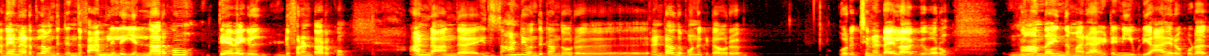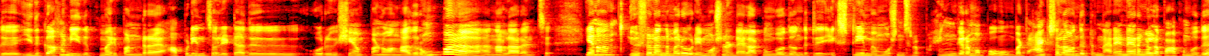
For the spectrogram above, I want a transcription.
அதே நேரத்தில் வந்துட்டு இந்த ஃபேமிலியில் எல்லாருக்கும் தேவைகள் டிஃப்ரெண்ட்டாக இருக்கும். அண்ட் அந்த இது தாண்டி வந்துட்டு அந்த ஒரு ரெண்டாவது பொண்ணுக்கிட்ட ஒரு ஒரு சின்ன டைலாக் வரும். நான் தான் இந்த மாதிரி ஆகிட்டேன் நீ இப்படி ஆயிடக்கூடாது இதுக்காக நீ இது மாதிரி பண்ணுற அப்படின்னு சொல்லிட்டு அது ஒரு விஷயம் பண்ணுவாங்க. அது ரொம்ப நல்லா இருந்துச்சு. ஏன்னா யூஸ்வலாக இந்த மாதிரி ஒரு எமோஷனல் டைல் ஆகும்போது வந்துட்டு எக்ஸ்ட்ரீம் எமோஷன்ஸில் பயங்கரமாக போகும். பட் ஆக்சுவலாக வந்துட்டு நிறைய நேரங்களில் பார்க்கும்போது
